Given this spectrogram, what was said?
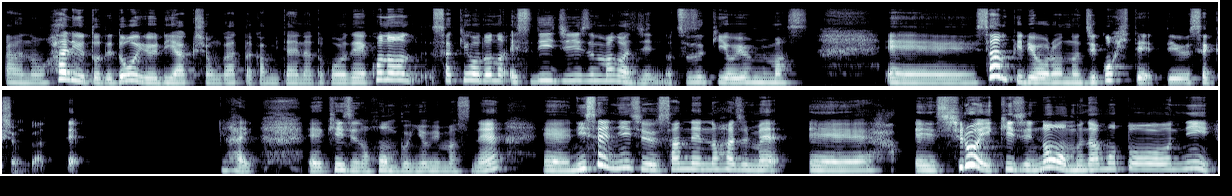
あの、ハリウッドでどういうリアクションがあったかみたいなところで、この先ほどの SDGs マガジンの続きを読みます。えー、賛否両論の自己否定っていうセクションがあって、はい。えー、記事の本文読みますね。えー、2023年の初め、えーえー、白い生地の胸元に、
